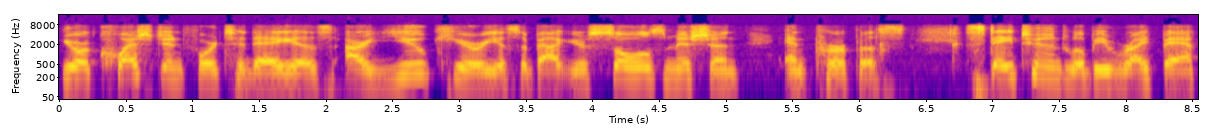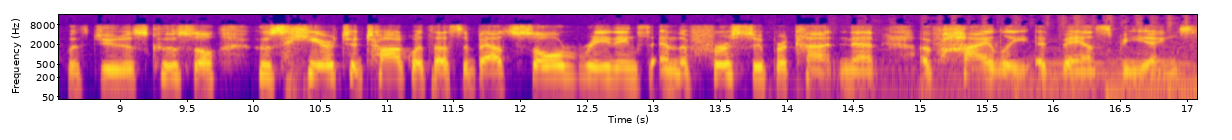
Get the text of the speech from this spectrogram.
Your question for today is Are you curious about your soul's mission and purpose? Stay tuned. We'll be right back with Judith Kusel, who's here to talk with us about soul readings and the first supercontinent of highly advanced beings.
